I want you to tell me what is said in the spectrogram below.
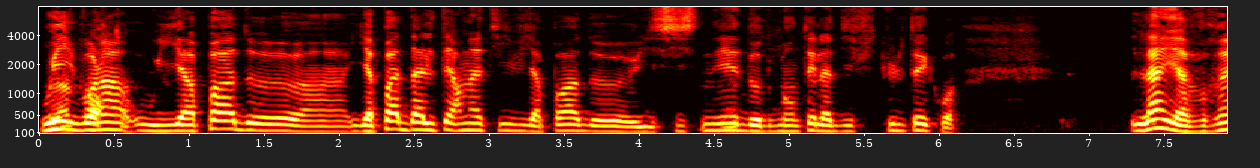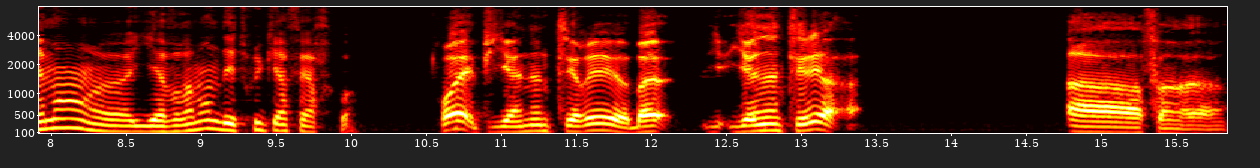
Oui, importe, voilà, hein. où il n'y a pas de, euh, il y a pas d'alternative, il n'y a pas de, si ce n'est d'augmenter la difficulté, quoi. Là, il y a vraiment, euh, il y a vraiment des trucs à faire, quoi. Ouais, et puis il y a un intérêt, euh, bah, il y a un intérêt à, à- enfin,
